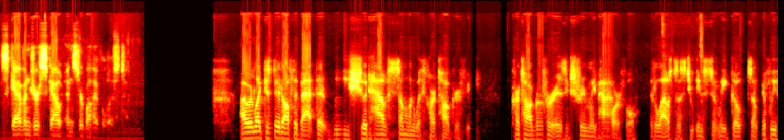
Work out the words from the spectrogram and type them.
scavenger, scout, and survivalist. I would like to state off the bat that we should have someone with cartography. Cartographer is extremely powerful. It allows us to instantly go some if we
